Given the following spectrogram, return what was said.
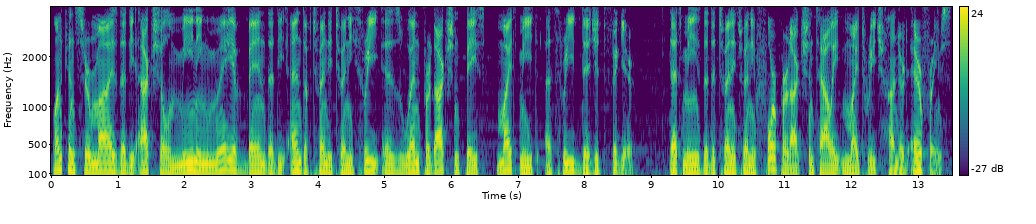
one can surmise that the actual meaning may have been that the end of 2023 is when production pace might meet a three-digit figure. That means that the 2024 production tally might reach 100 airframes.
